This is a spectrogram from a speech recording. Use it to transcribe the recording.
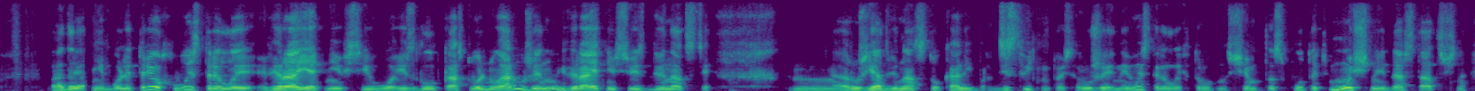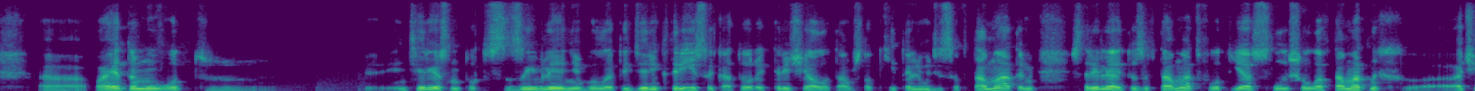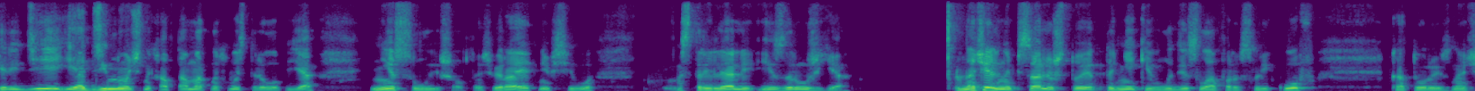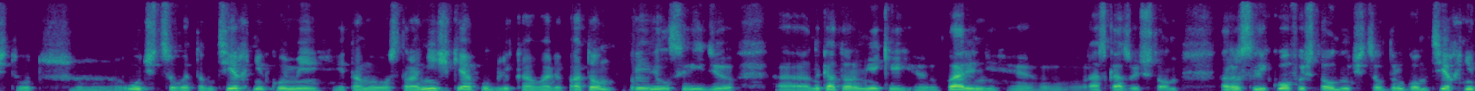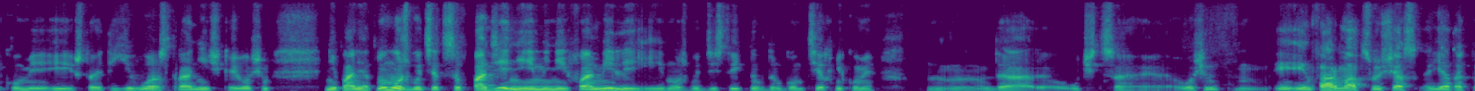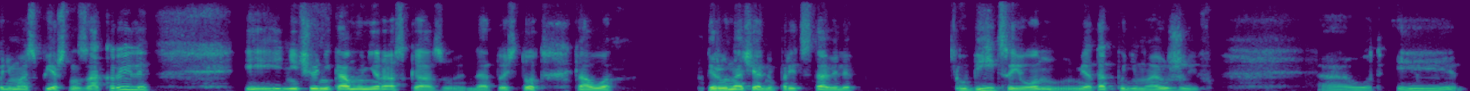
Подряд не более трех. Выстрелы, вероятнее всего, из гладкоствольного оружия, ну и вероятнее всего из 12 ружья 12 калибра. Действительно, то есть ружейные выстрелы, их трудно с чем-то спутать, мощные достаточно. А, поэтому вот интересно, тут заявление было этой директрисы, которая кричала там, что какие-то люди с автоматами стреляют из автоматов. Вот я слышал автоматных э, очередей и одиночных автоматных выстрелов я не слышал. То есть, вероятнее всего, стреляли из ружья. Вначале написали, что это некий Владислав Росляков – который, значит, вот э, учится в этом техникуме, и там его странички опубликовали. Потом появилось видео, э, на котором некий э, парень рассказывает, что он Росляков, и что он учится в другом техникуме, и что это его страничка, и, в общем, непонятно. Ну, может быть, это совпадение имени и фамилии, и, может быть, действительно в другом техникуме да, учится. В общем, и информацию сейчас, я так понимаю, спешно закрыли и ничего никому не рассказывают. Да? То есть тот, кого первоначально представили убийцей, он, я так понимаю, жив. А, вот. И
